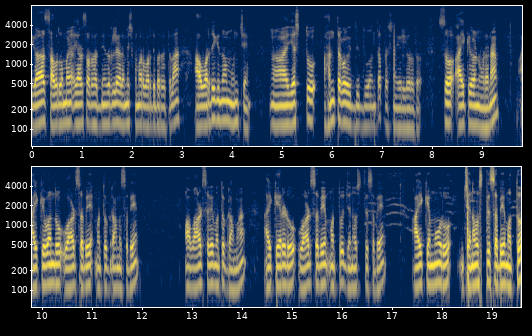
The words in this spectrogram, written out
ಈಗ ಸಾವಿರದ ಒಂಬೈ ಎರಡು ಸಾವಿರದ ಹದಿನೈದರಲ್ಲಿ ರಮೇಶ್ ಕುಮಾರ್ ವರದಿ ಬರ್ತೈತಲ್ಲ, ಆ ವರದಿಗಿಂತ ಮುಂಚೆ ಎಷ್ಟು ಹಂತಗಳು ಇದ್ದಿದ್ದು ಅಂತ ಪ್ರಶ್ನೆ ಇಲ್ಲಿರೋದು ಸೊ ಆಯ್ಕೆಗಳು ನೋಡೋಣ. ಆಯ್ಕೆ ಒಂದು ವಾರ್ಡ್ ಸಭೆ ಮತ್ತು ಗ್ರಾಮ ಸಭೆ. ಆ ವಾರ್ಡ್ ಸಭೆ ಮತ್ತು ಗ್ರಾಮ. ಆಯ್ಕೆ ಎರಡು ವಾರ್ಡ್ ಸಭೆ ಮತ್ತು ಜನವಸತಿ ಸಭೆ. ಆಯ್ಕೆ ಮೂರು ಜನವಸತಿ ಸಭೆ ಮತ್ತು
